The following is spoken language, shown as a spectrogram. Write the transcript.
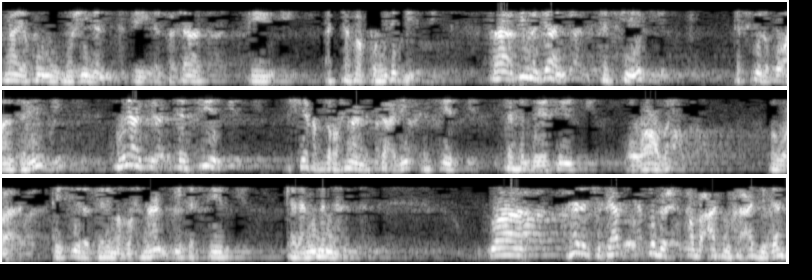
ما يكون معينا في الفتاة في التفقه في الدين ففي مجال التفسير تفسير القرآن الكريم هناك تفسير الشيخ عبد الرحمن السعدي تفسير سهل ويسير وواضح هو تيسير الكريم الرحمن في تفسير كلام منه وهذا الكتاب طبع طبعات متعددة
